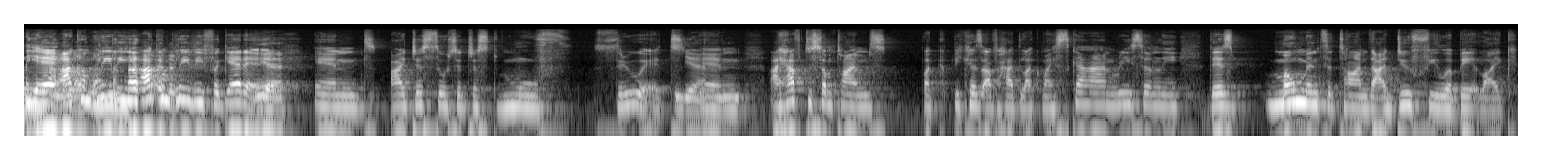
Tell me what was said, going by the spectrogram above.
yeah, And I completely, I completely forget it. Yeah. and I just sort of just move through it. Yeah. and I have to sometimes like because I've had like my scan recently, there's moments of time that I do feel a bit like,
